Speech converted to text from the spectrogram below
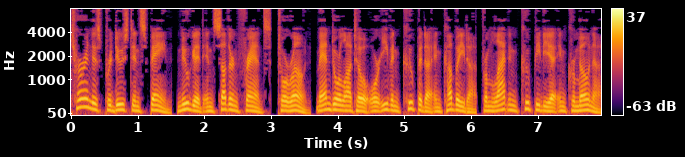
Turrón is produced in Spain, nougat in southern France, torrone, mandorlato or even cupeta and cubbaita, from Latin cupedia in Cremona,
